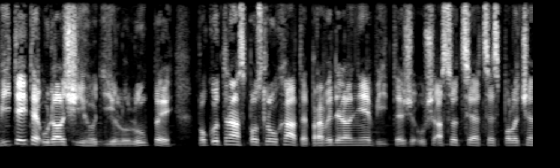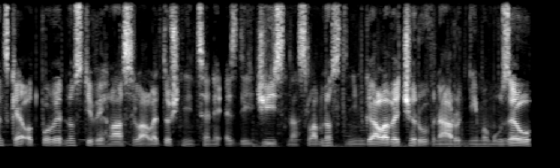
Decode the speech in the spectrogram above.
Vítejte u dalšího dílu Lupy. Pokud nás posloucháte pravidelně, víte, že už Asociace společenské odpovědnosti vyhlásila letošní ceny SDGs na slavnostním gala večeru v Národním muzeu.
